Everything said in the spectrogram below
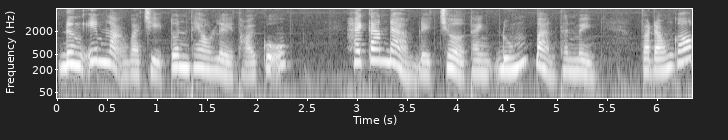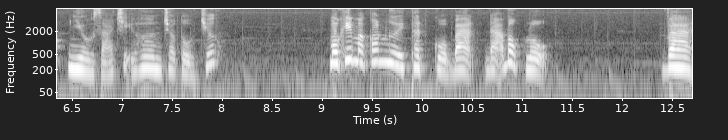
Đừng im lặng và chỉ tuân theo lề thói cũ. Hãy can đảm để trở thành đúng bản thân mình và đóng góp nhiều giá trị hơn cho tổ chức. Một khi mà con người thật của bạn đã bộc lộ và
